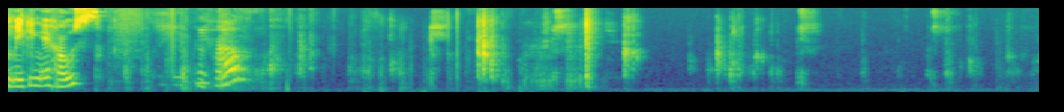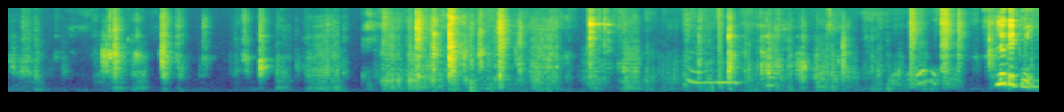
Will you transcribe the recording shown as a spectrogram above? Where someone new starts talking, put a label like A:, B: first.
A: making a house. Look at me.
